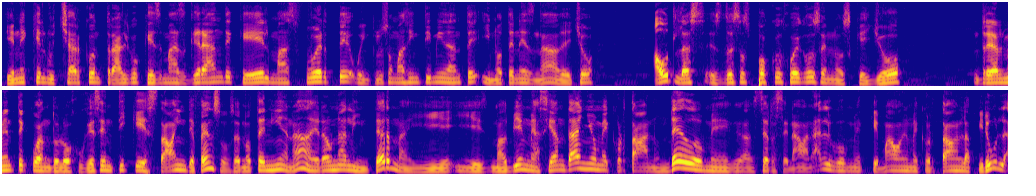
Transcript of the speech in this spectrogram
tiene que luchar contra algo que es más grande que él, más fuerte o incluso más intimidante y no tenés nada. De hecho, Outlast es de esos pocos juegos en los que yo realmente cuando lo jugué sentí que estaba indefenso, o sea, no tenía nada, era una linterna y, y más bien me hacían daño, me cortaban un dedo, me cercenaban algo, me quemaban me cortaban la pirula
